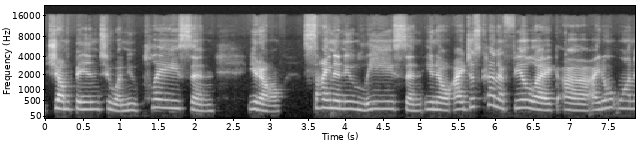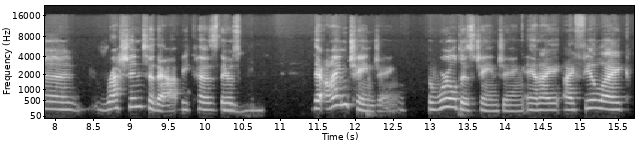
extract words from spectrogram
jump into a new place and you know sign a new lease. And you know i just kind of feel like uh, i don't want to rush into that because there's mm-hmm. that i'm changing. The world is changing. And i i feel like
